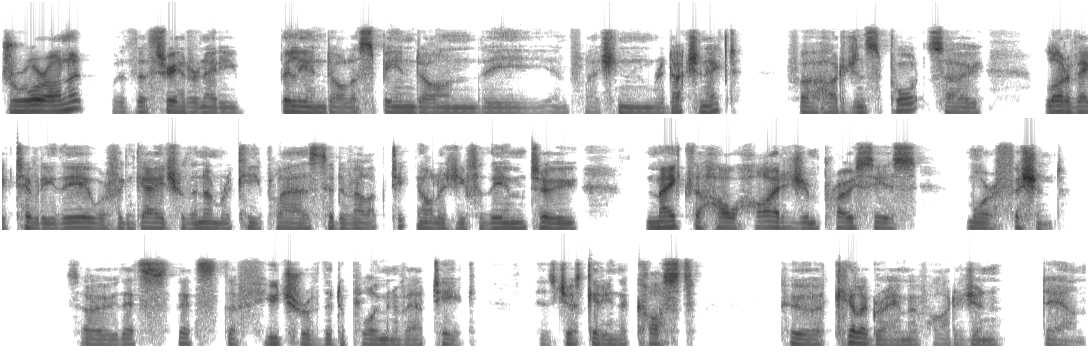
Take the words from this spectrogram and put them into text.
draw on it with the 380 billion dollar spend on the Inflation Reduction Act for hydrogen support. So a lot of activity there. We've engaged with a number of key players to develop technology for them to make the whole hydrogen process more efficient. So that's that's the future of the deployment of our tech is just getting the cost per kilogram of hydrogen down.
